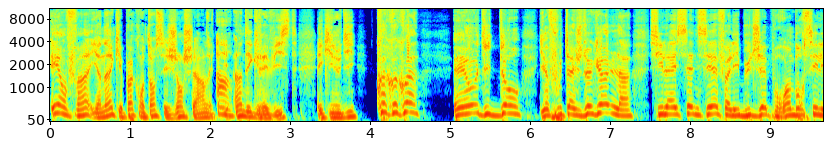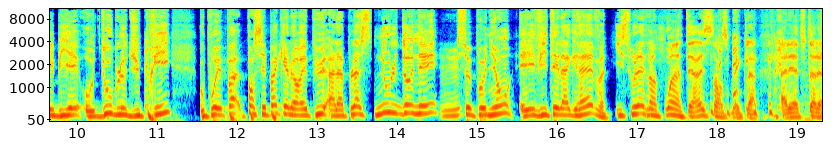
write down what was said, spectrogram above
Et enfin, il y en a un qui est pas content, c'est Jean-Charles, qui Ah. est un des grévistes et qui nous dit quoi quoi quoi? Eh oh, dites donc, il y a foutage de gueule là. Si la SNCF a les budgets pour rembourser les billets au double du prix, vous pouvez pas, pensez pas qu'elle aurait pu à la place nous le donner, ce pognon, et éviter la grève Il soulève un point intéressant ce mec-là. Allez, à tout à l'heure.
